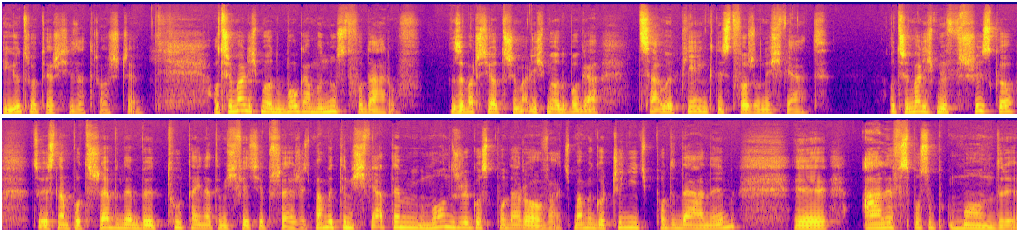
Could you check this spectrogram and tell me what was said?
I jutro też się zatroszczy. Otrzymaliśmy od Boga mnóstwo darów. Zobaczcie, otrzymaliśmy od Boga cały piękny, stworzony świat. Otrzymaliśmy wszystko, co jest nam potrzebne, by tutaj na tym świecie przeżyć. Mamy tym światem mądrze gospodarować, mamy go czynić poddanym, e, ale w sposób mądry.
